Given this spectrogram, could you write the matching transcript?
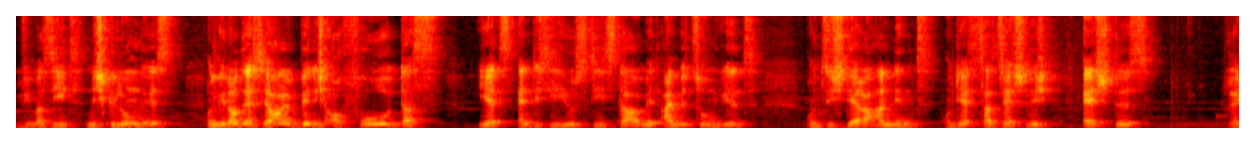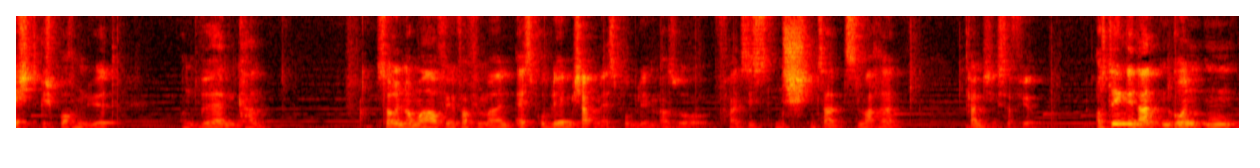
wie man sieht, nicht gelungen ist. Und genau deshalb bin ich auch froh, dass jetzt endlich die Justiz da mit einbezogen wird und sich derer annimmt und jetzt tatsächlich echtes Recht gesprochen wird und werden kann. Sorry nochmal auf jeden Fall für mein Essproblem. Ich habe ein Essproblem. Also, falls ich einen Satz mache, kann ich nichts dafür. Aus den genannten Gründen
